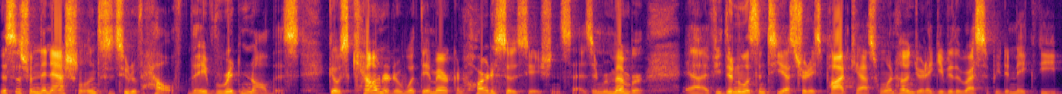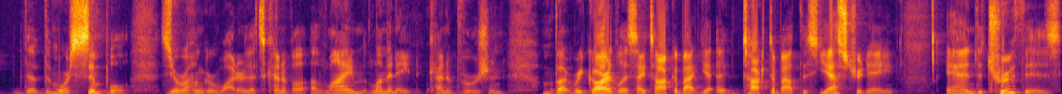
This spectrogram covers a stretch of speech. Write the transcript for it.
This is from the National Institute of Health. They've written all this. It goes counter to what the American Heart Association says. And remember, uh, if you didn't listen to yesterday's podcast 100, I give you the recipe to make the, the, the more simple zero hunger water. That's kind of a, a lime lemonade kind of version. But regardless, I talk about uh, talked about this yesterday. And the truth is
